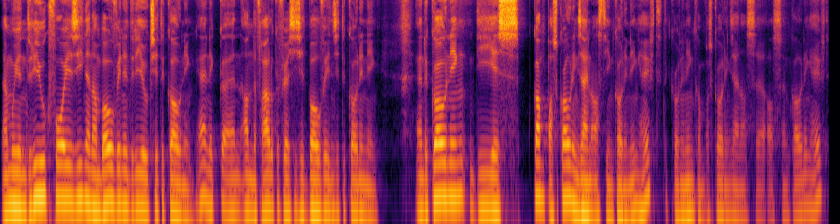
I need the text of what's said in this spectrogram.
dan moet je een driehoek voor je zien en dan boven in de driehoek zit de koning. En, ik, en aan de vrouwelijke versie zit bovenin zit de koningin. En de koning die is kan pas koning zijn als hij een koningin heeft. De koningin kan pas koning zijn als, uh, als een koning heeft.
